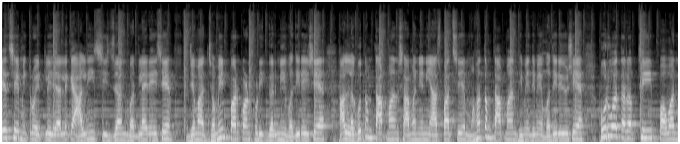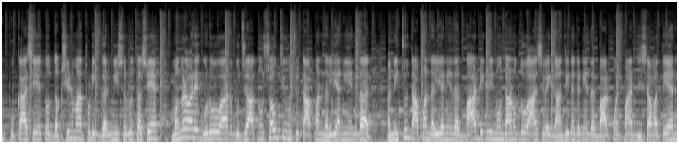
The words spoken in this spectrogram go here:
એ છે મિત્રો એટલી જ. એટલે કે હાલની સિઝન બદલાઈ રહી છે, જેમાં જમીન પર પણ થોડી ગરમી વધી રહી છે. હાલ લઘુત્તમ તાપમાન સામાન્યની આસપાસ છે. મહત્તમ તાપમાન ધીમે ધીમે વધી રહ્યું છે. પૂર્વ તરફથી પવન ફૂંકાશે તો દક્ષિણમાં થોડી ગરમી શરૂ થશે. મંગળવારે ગુરુવાર ગુજરાતનું સૌથી ઊંચું તાપમાન નલિયાની અંદર નીચું તાપમાન નલિયાની અંદર બાર ડિગ્રી નોંધાણું હતું. આ સિવાય ગાંધીનગરની અંદર બાર પોઈન્ટ પાંચ, ડીસામાં તેર,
